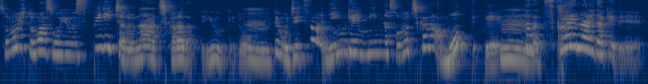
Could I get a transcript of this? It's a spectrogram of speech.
その人はそういうスピリチュアルな力だって言うけど、うん。でも実は人間みんなその力は持ってて、うん。ただ使えないだけで、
